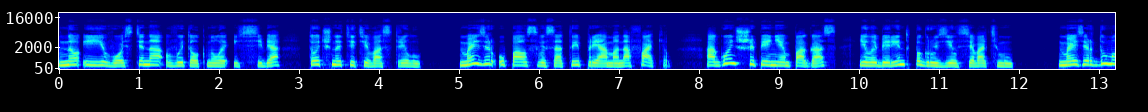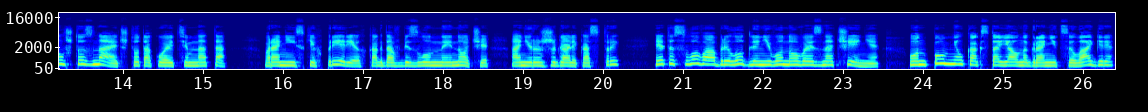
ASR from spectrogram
но и его стена вытолкнула из себя точно тетива стрелу. Мейзер упал с высоты прямо на факел. Огонь с шипением погас, и лабиринт погрузился во тьму. Мейзер думал, что знает, что такое темнота. В ранийских прериях, когда в безлунные ночи они разжигали костры, это слово обрело для него новое значение. Он помнил, как стоял на границе лагеря,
